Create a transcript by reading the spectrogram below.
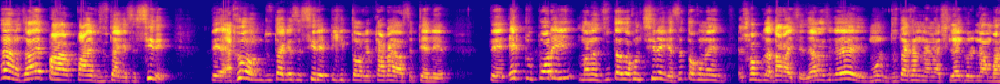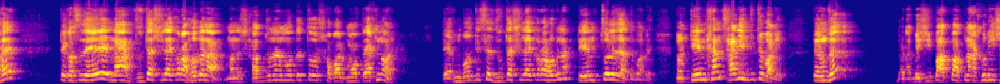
হ্যাঁ যায় পা, পায়ের জুতা গেছে সিরে তে এখন জুতা গেছে ছিঁড়ে, টিকিট তো আগের কাটা আছে ট্রেনের। তে একটু পরেই মানে জুতা যখন ছিঁড়ে গেছে, তখন এই সবগুলা দাঁড়াইছে। আছে এই জুতা খান না না সেলাই করে নাম বাহে তে কাছে যে না, জুতা সেলাই করা হবে না। মানে সাতজনের মধ্যে তো সবার মত এক নয়। এখন বলতেছে জুতা সেলাই করা হবে না ট্রেন চলে যেতে পারে। মানে ট্রেন খান ছাড়িয়ে দিতে পারে। তো এখন যে, বেটা বেশি পাত পাপ না করিস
